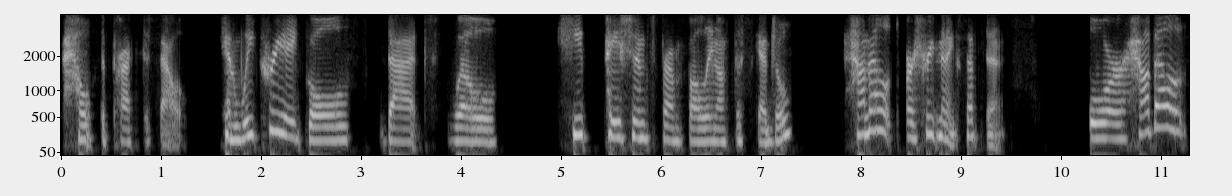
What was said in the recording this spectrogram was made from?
help the practice out. Can we create goals that will keep patients from falling off the schedule? How about our treatment acceptance? Or how about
